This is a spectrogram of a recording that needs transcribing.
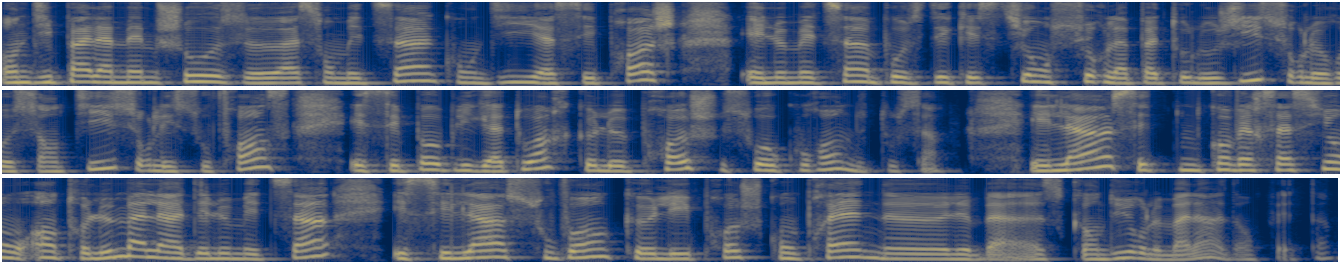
On ne dit pas la même chose euh, à son médecin qu'on dit à ses proches, et le médecin pose des questions sur la pathologie, sur le ressenti, sur les souffrances, et c'est pas obligatoire que le proche soit au courant de tout ça. Et là, c'est une conversation entre le malade et le médecin, et c'est là souvent que les proches comprennent euh, ben, ce qu'endure le malade en fait. Hein.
